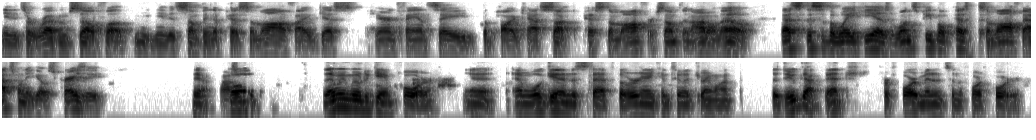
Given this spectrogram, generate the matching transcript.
needed to rev himself up. He needed something to piss him off. I guess hearing fans say the podcast sucked, pissed him off or something. I don't know. That's this is the way he is. Once people piss him off, that's when he goes crazy. Yeah. Well, then we move to game four, and, and we'll get into Steph, but we're going to continue with Draymond. The dude got benched for four minutes in the fourth quarter,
